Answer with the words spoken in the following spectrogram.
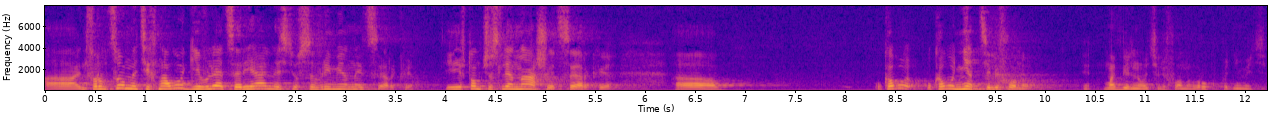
А информационные технологии являются реальностью современной церкви, и в том числе нашей церкви. А, у кого, у кого нет телефона, мобильного телефона, руку поднимите.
